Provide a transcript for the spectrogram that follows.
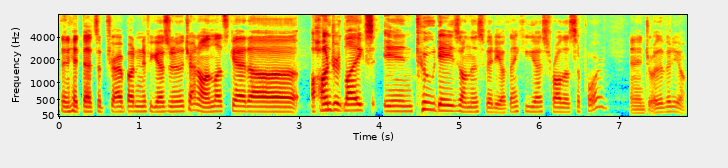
then hit that subscribe button if you guys are new to the channel. And let's get uh, 100 likes in two days on this video. Thank you guys for all the support, and enjoy the video.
